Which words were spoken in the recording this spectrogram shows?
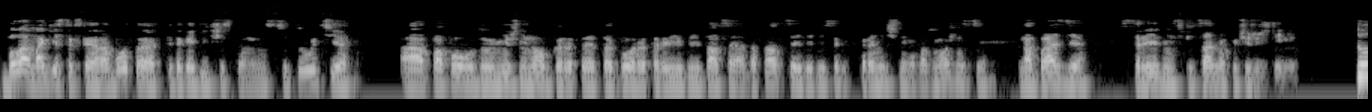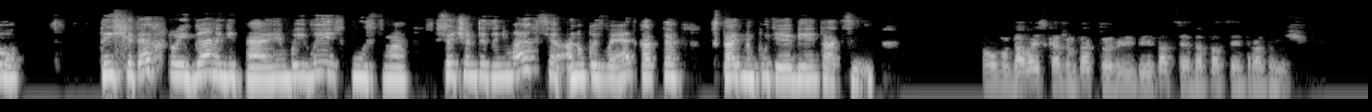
была магистрская работа в педагогическом институте а, по поводу Нижний Новгород, это город реабилитации и адаптации людей с ограниченными возможностями на базе средних специальных учреждений то ты считаешь, что игра на гитаре, боевые искусства, все, чем ты занимаешься, оно позволяет как-то встать на путь реабилитации? Ну, давай скажем так, что реабилитация и адаптация – это разные вещи.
